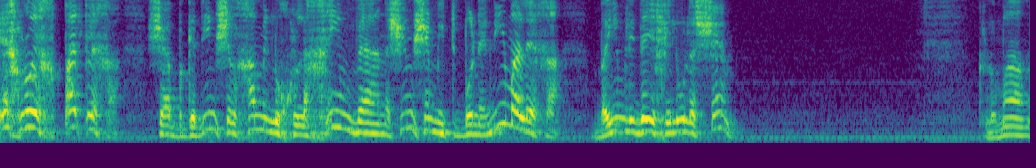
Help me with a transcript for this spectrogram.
איך לא אכפת לך שהבגדים שלך מלוכלכים והאנשים שמתבוננים עליך באים לידי חילול השם? כלומר,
